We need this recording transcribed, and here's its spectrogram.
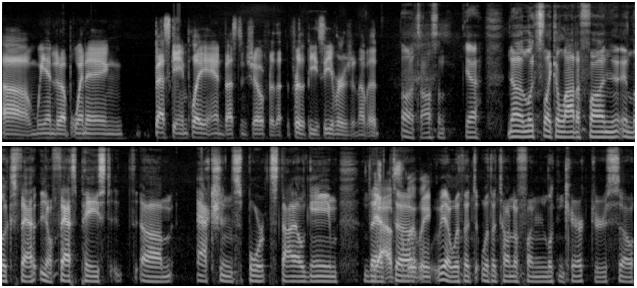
um we ended up winning best gameplay and best in show for the for the PC version of it. oh, it's awesome. Yeah. No, it looks like a lot of fun. It looks fast, you know, fast paced, um, action sport style game. That, Yeah, absolutely. Uh, yeah, with a with a ton of fun looking characters. So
